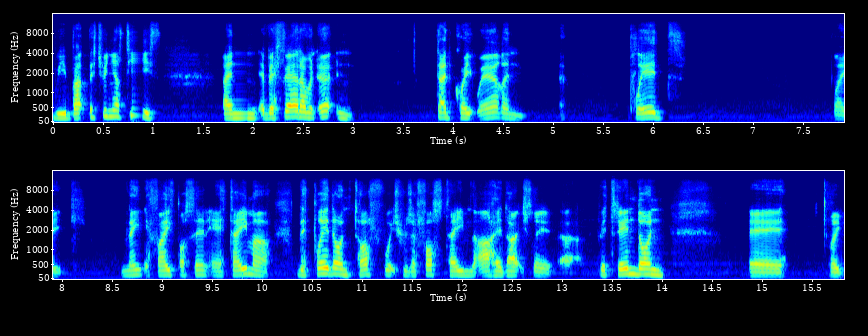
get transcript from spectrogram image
wee bit between your teeth. And to be fair, I went out and did quite well and played like 95% of the time. They played on turf, which was the first time that I had actually uh, we trained on uh, like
